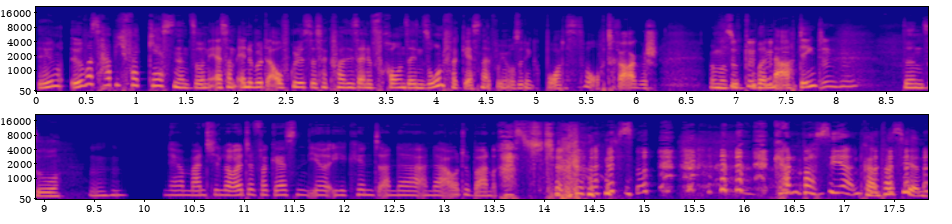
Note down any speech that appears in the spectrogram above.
irgend, irgendwas habe ich vergessen und so. Und erst am Ende wird aufgelöst, dass er quasi seine Frau und seinen Sohn vergessen hat, wo ich mir so denke, boah, das ist aber auch tragisch, wenn man so drüber nachdenkt. Mhm. Dann so, Mhm. Ja, manche Leute vergessen ihr, ihr Kind an der, an der Autobahnraststätte. also, kann passieren. Kann passieren.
